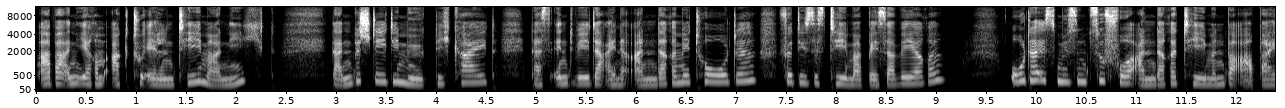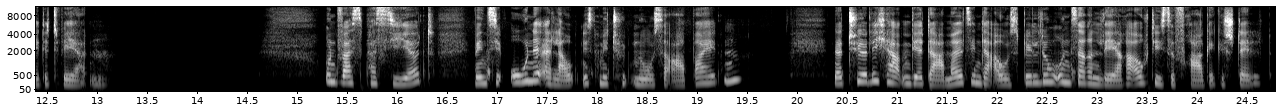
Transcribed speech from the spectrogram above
aber an Ihrem aktuellen Thema nicht, dann besteht die Möglichkeit, dass entweder eine andere Methode für dieses Thema besser wäre, oder es müssen zuvor andere Themen bearbeitet werden. Und was passiert, wenn Sie ohne Erlaubnis mit Hypnose arbeiten? Natürlich haben wir damals in der Ausbildung unseren Lehrer auch diese Frage gestellt.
